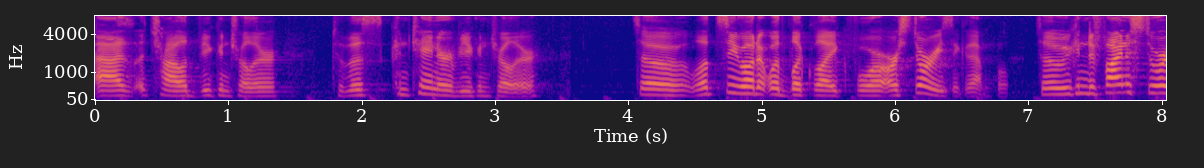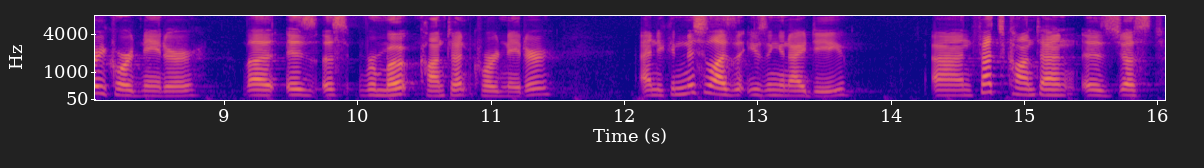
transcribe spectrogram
as a child view controller to this container view controller. So let's see what it would look like for our stories example. So we can define a story coordinator that is a remote content coordinator, and you can initialize it using an ID. And fetch content is just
